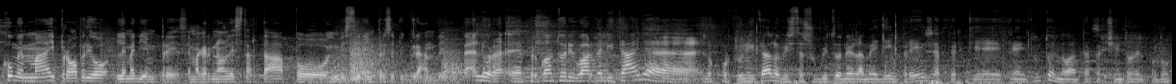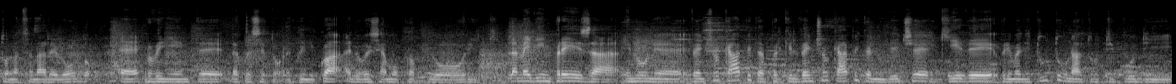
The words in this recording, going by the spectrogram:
Come mai proprio le medie imprese, magari non le start-up o investire in imprese più grandi? Beh, allora, eh, per quanto riguarda l'Italia, l'opportunità l'ho vista subito nella media impresa perché prima di tutto il 90% del prodotto nazionale lordo è proveniente da quel settore, quindi qua è dove siamo proprio ricchi. La media impresa e non il venture capital perché il venture capital invece chiede prima di tutto un altro tipo di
